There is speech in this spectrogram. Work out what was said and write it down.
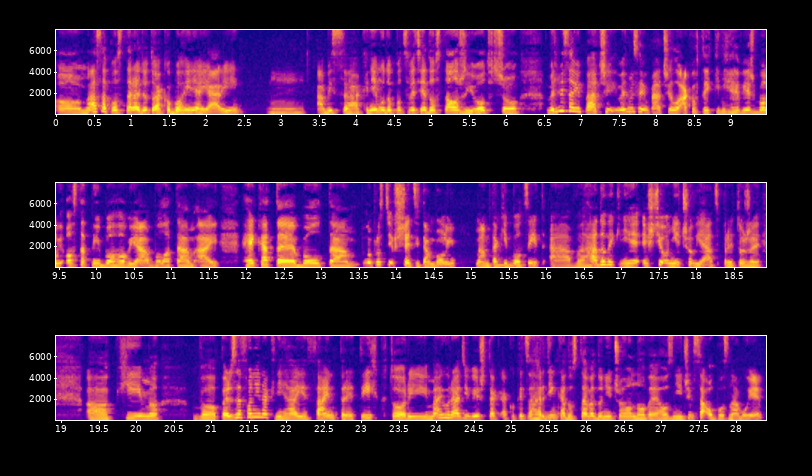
uh, má sa postarať o to ako bohyňa Jary, Mm, aby sa k nemu do podsvetia dostal život, čo veľmi sa mi, páči, veľmi sa mi páčilo, ako v tej knihe, vieš, boli ostatní bohovia, bola tam aj Hekate, bol tam, no proste všetci tam boli, mám taký mm-hmm. pocit a v hadovej knihe ešte o niečo viac, pretože uh, kým v Perzefonina kniha je fajn pre tých, ktorí majú radi, vieš, tak ako keď sa hrdinka dostáva do niečoho nového, s niečím sa oboznamuje,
